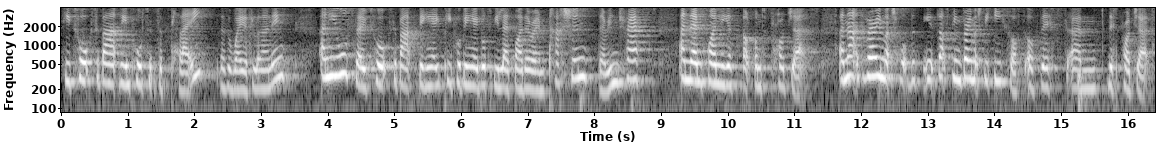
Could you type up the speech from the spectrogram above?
He talks about the importance of play as a way of learning. And he also talks about being people being able to be led by their own passion, their interest, and then finally onto projects. And that's very much what the, that's been very much the ethos of this, um, this project.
